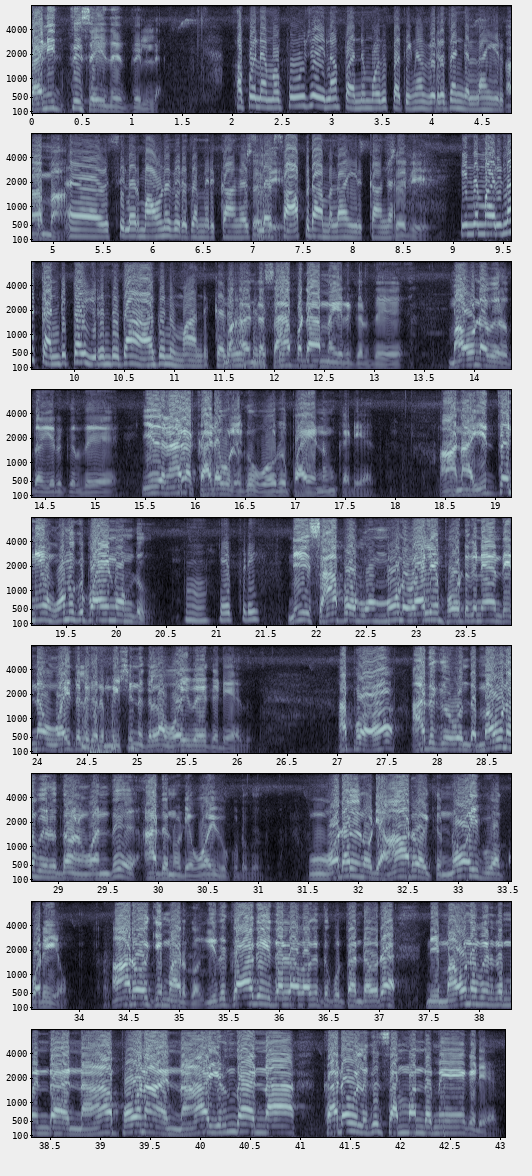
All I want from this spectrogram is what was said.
தனித்து செய்தது இல்லை அப்போ நம்ம பூஜை எல்லாம் பண்ணும்போது பாத்தீங்கன்னா விரதங்கள்லாம் இருக்கும். சிலர் மௌன விரதம் இருக்காங்க சிலர். சாப்பிடாமலாம் இருக்காங்க. சரி. இந்த மாதிரி எல்லாம் கண்டிப்பா இருந்துதான் ஆகணுமா அந்த கடவுள் சாப்பிடாம இருக்கிறது மௌன விரதம் இருக்கிறது இதனால கடவுளுக்கு ஒரு பயனும் கிடையாது. ஆனா இத்தனையும் உனக்கு பயன் உண்டு. எப்படி? நீ சாப்பிட உன் மூணு வேலையும் போட்டுக்கினே இருந்தீங்கன்னா உன் வயித்துல இருக்கிற மிஷினுக்கெல்லாம் ஓய்வே கிடையாது. அப்போ அதுக்கு இந்த மௌன விரதம் வந்து அதனுடைய ஓய்வு கொடுக்குது. உன் உடலினுடைய ஆரோக்கியம் நோய் குறையும். ஆரோக்கியமாக இருக்கும். இதுக்காக இதெல்லாம் வகுத்து கொடுத்தான் தவிர நீ மௌன விரதம் இருந்தா என்ன போனா என்ன இருந்தா என்ன கடவுளுக்கு சம்பந்தமே கிடையாது.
